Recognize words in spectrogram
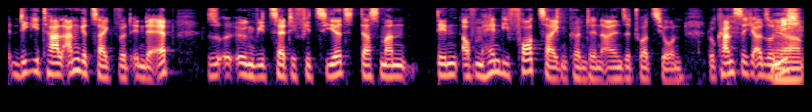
digital angezeigt wird in der App, so irgendwie zertifiziert, dass man den auf dem Handy vorzeigen könnte in allen Situationen. Du kannst dich also Ja. nicht,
